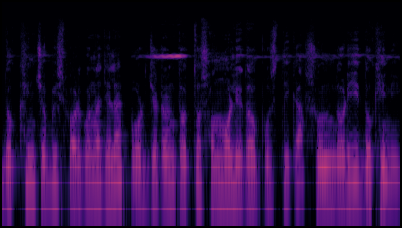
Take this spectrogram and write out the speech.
দক্ষিণ চব্বিশ পরগনা জেলার পর্যটন তথ্য সম্বলিত পুস্তিকা সুন্দরী দক্ষিণী।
